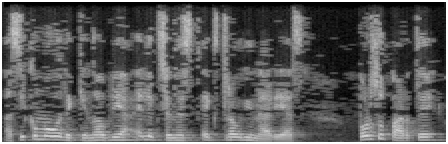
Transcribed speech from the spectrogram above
así como de que no habría elecciones extraordinarias. Por su parte,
